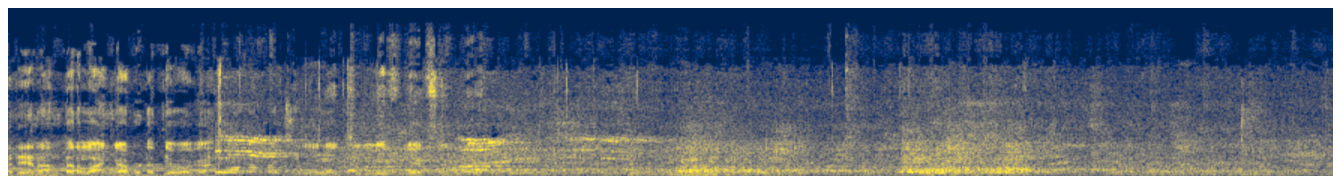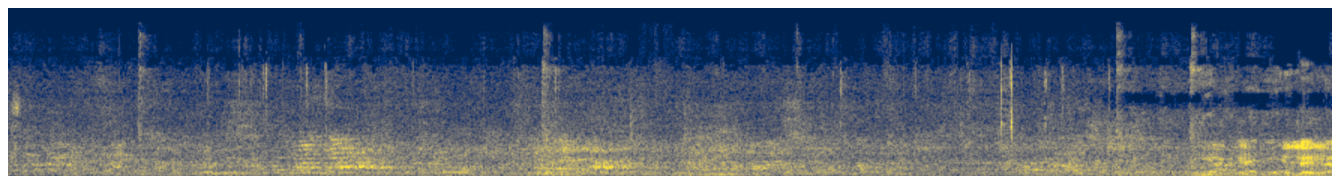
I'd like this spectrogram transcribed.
ಅದೇನೋ ಅಂತಾರಲ್ಲ, ಹಂಗಾಗ್ಬಿಟ್ಟತಿ ಇವಾಗ. ಏನೋ ಚಿಲ್ಲಿ ಫ್ಲೇಕ್ಸ್ ಅಂತ. ಯಾಕೆ ಇಲ್ಲ ಇಲ್ಲ.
